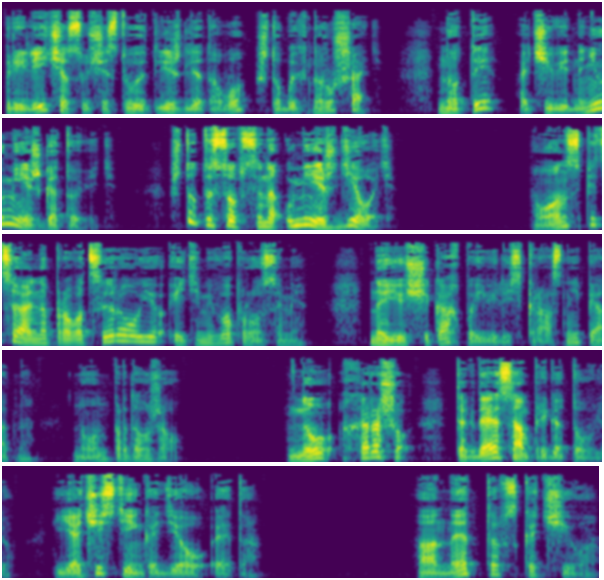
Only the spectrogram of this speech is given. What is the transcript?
приличия существуют лишь для того, чтобы их нарушать. Но ты, очевидно, не умеешь готовить. Что ты, собственно, умеешь делать?» Он специально провоцировал ее этими вопросами. На ее щеках появились красные пятна, но он продолжал. «Ну, хорошо, тогда я сам приготовлю. Я частенько делал это». Анетта вскочила.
